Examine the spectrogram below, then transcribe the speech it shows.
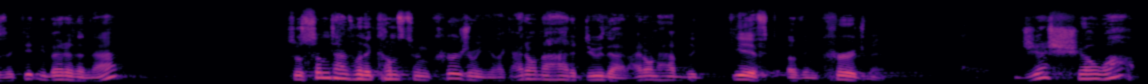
Does it get any better than that? So sometimes when it comes to encouragement, you're like, I don't know how to do that. I don't have the gift of encouragement. Just show up.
